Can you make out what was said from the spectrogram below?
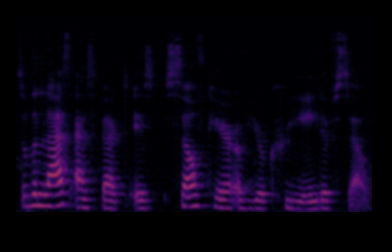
So, the last aspect is self care of your creative self.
